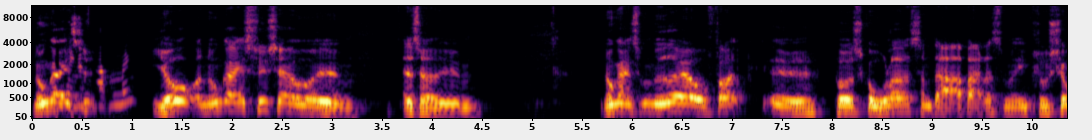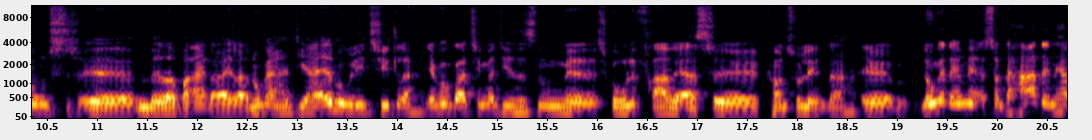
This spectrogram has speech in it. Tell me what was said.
Nogle gange, det sammen, ikke? Jo, og nogle gange synes jeg jo, øh, altså... Øh, nogle gange så møder jeg jo folk øh, på skoler, som der arbejder som inklusionsmedarbejdere, øh, eller nogle gange de har alle mulige titler. Jeg kunne godt tænke mig, at de hedder sådan nogle øh, skolefraværskonsulenter. Øh, øh, nogle af dem her, som der har den her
